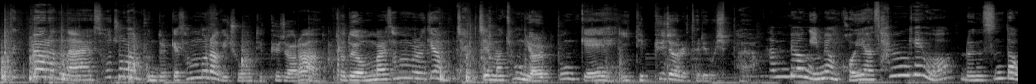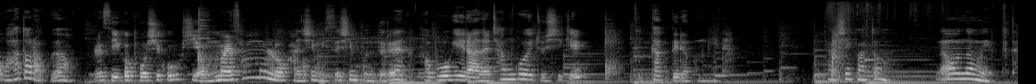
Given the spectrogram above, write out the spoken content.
특별한 날 소중한 분들께 선물하기 좋은 디퓨저라 저도 연말 선물 겸 작지만 총 10분께 이 디퓨저를 드리고 싶어요. 한 병이면 거의 한 3개월은 쓴다고 하더라고요. 그래서 이거 보시고 혹시 연말 선물로 관심 있으신 분들은 더보기란을 참고해 주시길 부탁드려 봅니다. 다시 봐도 너무너무 예쁘다.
